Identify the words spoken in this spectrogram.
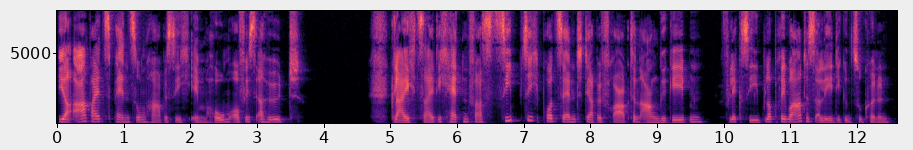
Ihr Arbeitspensum habe sich im Homeoffice erhöht. Gleichzeitig hätten fast 70 Prozent der Befragten angegeben, flexibler Privates erledigen zu können.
